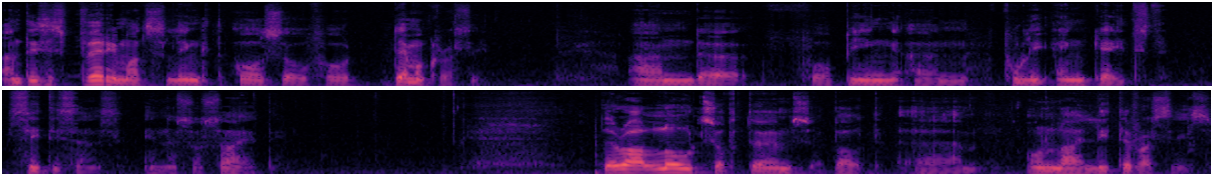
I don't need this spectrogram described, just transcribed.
And this is very much linked also for democracy and uh, for being a fully engaged citizens in a society. There are loads of terms about um, online literacies,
